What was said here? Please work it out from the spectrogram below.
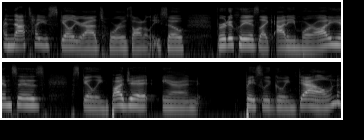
And that's how you scale your ads horizontally. So vertically is like adding more audiences, scaling budget, and basically going down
